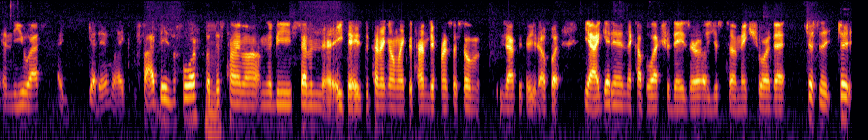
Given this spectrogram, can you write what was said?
in the U.S. I get in like five days before, but Mm. this time uh, I'm gonna be seven or eight days, depending on like the time difference. I still haven't exactly figured out, but yeah, I get in a couple extra days early just to make sure that just to, just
